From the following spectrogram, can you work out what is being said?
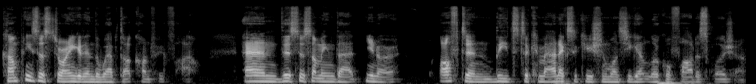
companies are storing it in the web.config file. And this is something that, you know, often leads to command execution once you get local file disclosure.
